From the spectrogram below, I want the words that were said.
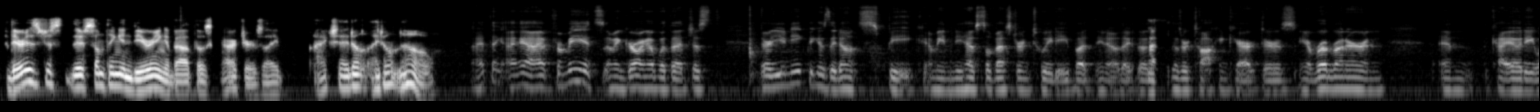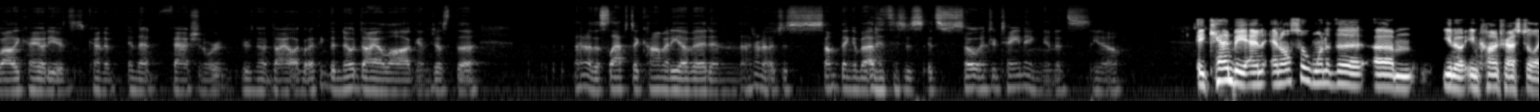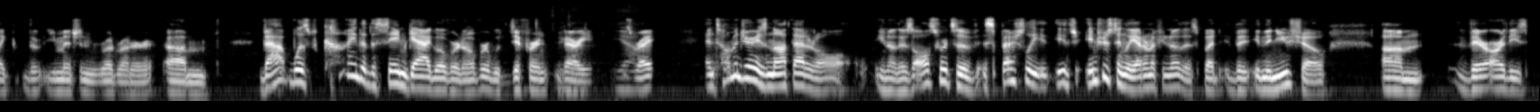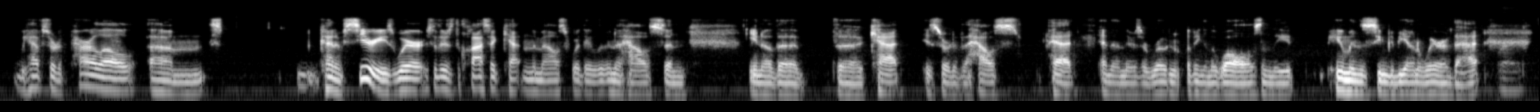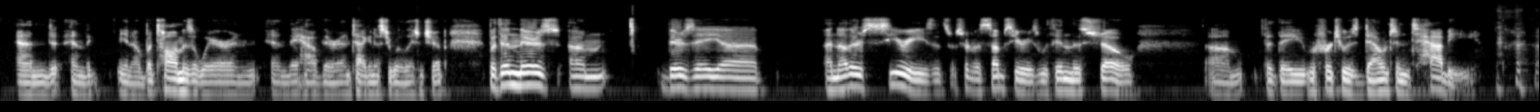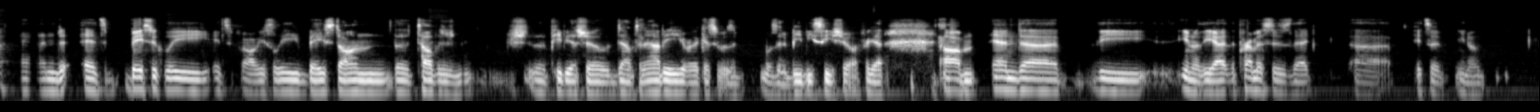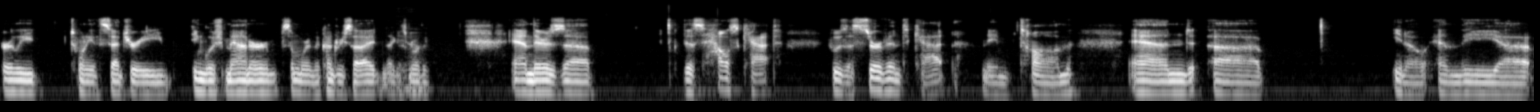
there is just there's something endearing about those characters. I actually I don't I don't know. I think, I- yeah, for me, it's. I mean, growing up with that, just they're unique because they don't speak. I mean, you have Sylvester and Tweety, but you know, they, those, those are talking characters. You know, Roadrunner and and Coyote, Wile E. Coyote is kind of in that fashion where there's no dialogue. But I think the no dialogue and just the I don't know the slapstick comedy of it, and I don't know, it's just something about it. It's just it's so entertaining, and it's you know, It can be, and and also one of the um, you know, in contrast to like the, you mentioned Roadrunner, um, that was kind of the same gag over and over with different variations, yeah, right? And Tom and Jerry is not that at all. You know, there's all sorts of, especially interestingly, I don't know if you know this, but the, in the new show, um, there are these. We have sort of parallel um, kind of series where so there's the classic cat and the mouse where they live in a house and you know the the cat is sort of the house pet and then there's a rodent living in the walls and the humans seem to be unaware of that right, and and the you know, but Tom is aware, and and they have their antagonistic relationship. But then there's um, there's a uh, another series. It's sort of a sub series within this show um, that they refer to as Downton Tabby, and it's basically it's obviously based on the television the PBS show Downton Abbey, or I guess it was a, was it a BBC show? I forget. Um, and uh, the you know the uh, the premise is that uh, it's a you know early 20th century English manor somewhere in the countryside, I guess yeah. northern. And there's uh, this house cat who's a servant cat named Tom, and uh, you know, and the uh,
